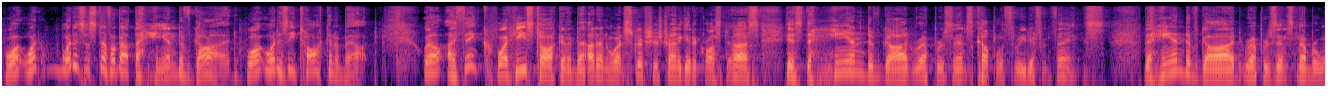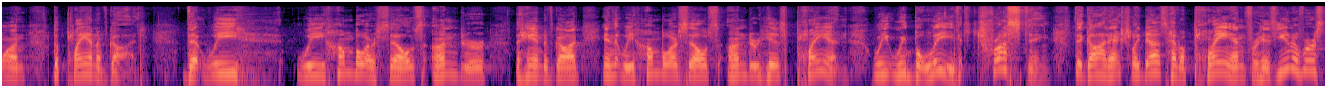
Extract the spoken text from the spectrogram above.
What, what, what is this stuff about the hand of God? What, what is he talking about? Well, I think what he's talking about and what Scripture is trying to get across to us is the hand of God represents a couple of three different things. The hand of God represents, number one, the plan of God, that we we humble ourselves under the hand of God in that we humble ourselves under His plan. We, we believe, it's trusting that God actually does have a plan for His universe,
